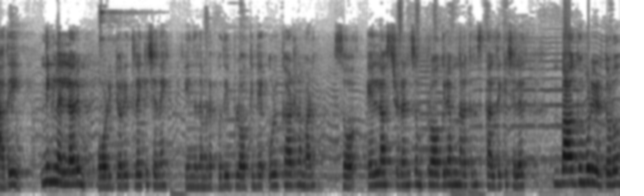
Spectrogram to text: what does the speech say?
അതെ നിങ്ങളെല്ലാവരും ഓഡിറ്റോറിയത്തിലേക്ക് ചെന്നേ. ഇന്ന് നമ്മുടെ പുതിയ ബ്ലോക്കിന്റെ ഉദ്ഘാടനമാണ്. സോ എല്ലാ സ്റ്റുഡൻസും പ്രോഗ്രാം നടക്കുന്ന സ്ഥലത്തേക്ക് ചില ഭാഗം കൂടി എടുത്തോളൂ.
